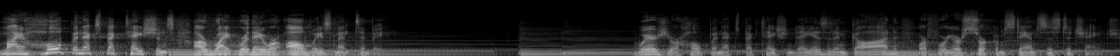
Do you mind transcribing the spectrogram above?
my hope and expectations are right where they were always meant to be. Where's your hope and expectation today? Is it in God or for your circumstances to change?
